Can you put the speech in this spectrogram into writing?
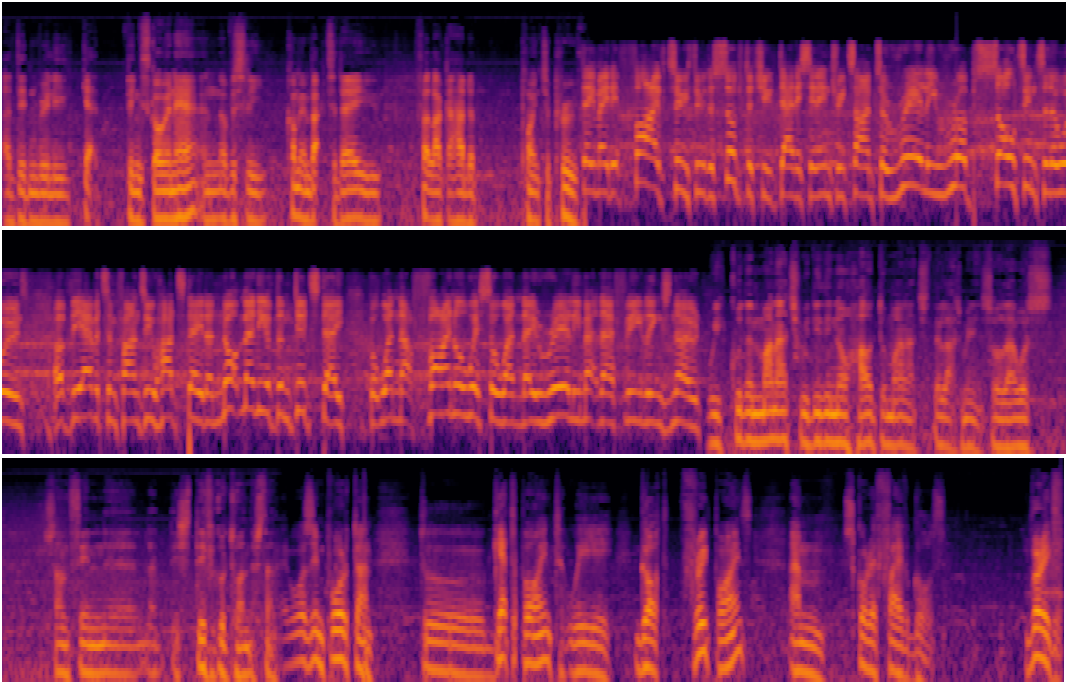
I didn't really get things going here, and obviously coming back today, you felt like I had a point to prove. They made it 5-2 through the substitute Dennis in injury time to really rub salt into the wounds of the Everton fans who had stayed and not many of them did stay but when that final whistle went they really met their feelings known. We couldn't manage we didn't know how to manage the last minute so that was something uh, that is difficult to understand. It was important to get a point we got 3 points and scored five goals. Very good.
